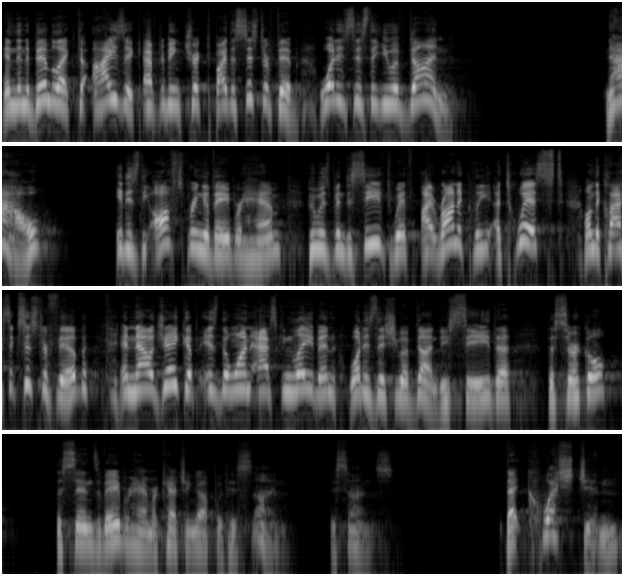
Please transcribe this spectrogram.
And then Abimelech to Isaac, after being tricked by the sister fib. What is this that you have done? Now, it is the offspring of Abraham who has been deceived with, ironically, a twist on the classic sister fib. And now Jacob is the one asking Laban, What is this you have done? Do you see the, the circle? The sins of Abraham are catching up with his son, his sons. That question,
